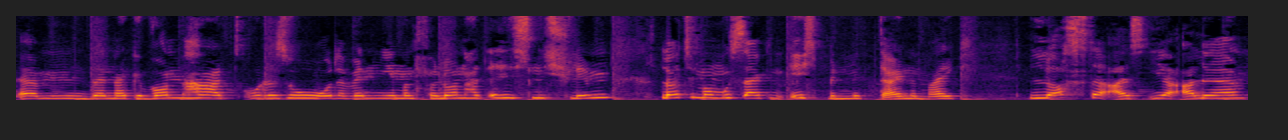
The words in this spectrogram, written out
ähm, wenn er gewonnen hat oder so oder wenn jemand verloren hat, ist nicht schlimm. Leute, man muss sagen, ich bin mit deinem Mike loster als ihr alle.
